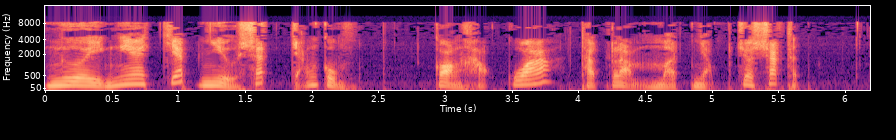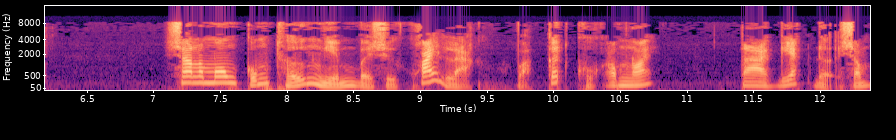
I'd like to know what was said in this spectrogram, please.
Người nghe chép nhiều sách chẳng cùng, còn học quá thật làm mệt nhọc cho xác thịt. Salomon cũng thử nghiệm về sự khoái lạc và kết cuộc ông nói, ta ghét đời sống.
